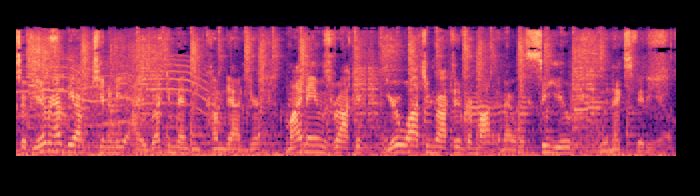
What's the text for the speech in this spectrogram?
So if you ever have the opportunity, I recommend that you come down here. My name is Rocket. You're watching Rocket in Vermont, and I will see you in the next video.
